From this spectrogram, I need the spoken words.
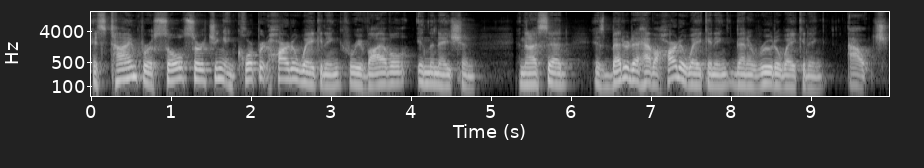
It's time for a soul searching and corporate heart awakening for revival in the nation. And then I said, It's better to have a heart awakening than a rude awakening. Ouch.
